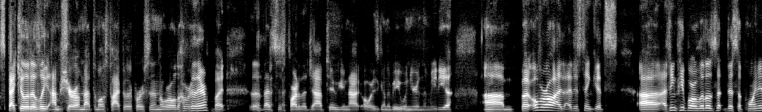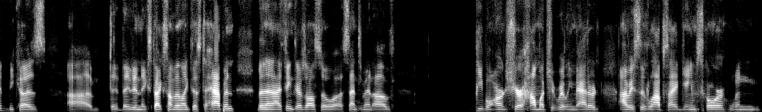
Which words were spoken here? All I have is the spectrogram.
speculatively, I'm sure I'm not the most popular person in the world over there, but uh, that's just part of the job too. You're not always going to be when you're in the media. Um, but overall, I, I, just think it's. Uh, I think people are a little disappointed because uh, they, they, didn't expect something like this to happen. But then I think there's also a sentiment of people aren't sure how much it really mattered. Obviously, the lopsided game score when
